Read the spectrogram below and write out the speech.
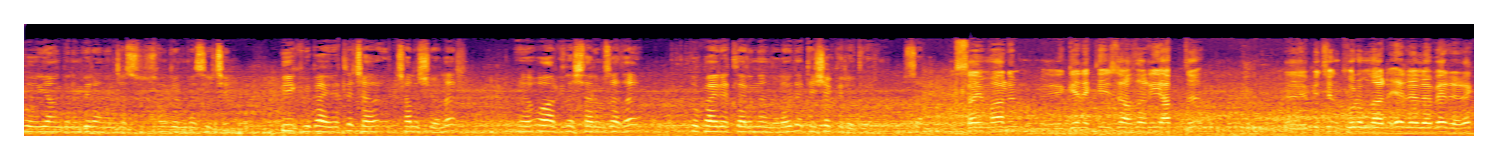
bu yangının bir an önce söndürülmesi için büyük bir gayretle ça- çalışıyorlar. O arkadaşlarımıza da bu gayretlerinden dolayı da teşekkür ediyorum. Sayın Valim e, gerekli izahları yaptı. E, Bütün kurumlar el ele vererek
